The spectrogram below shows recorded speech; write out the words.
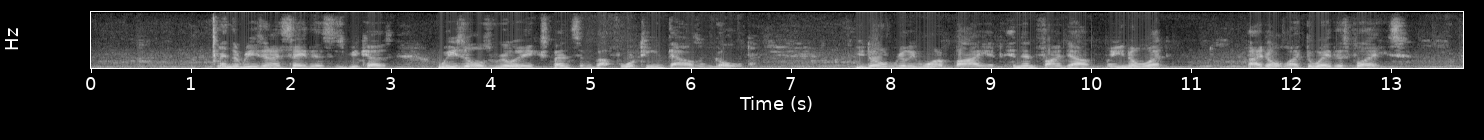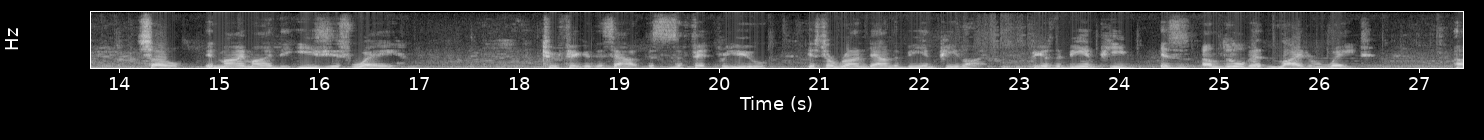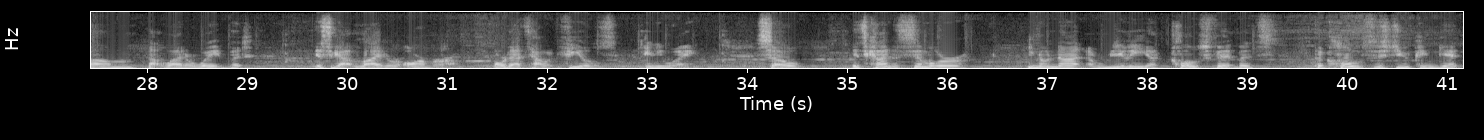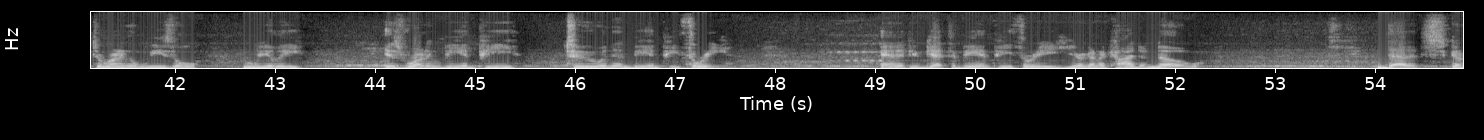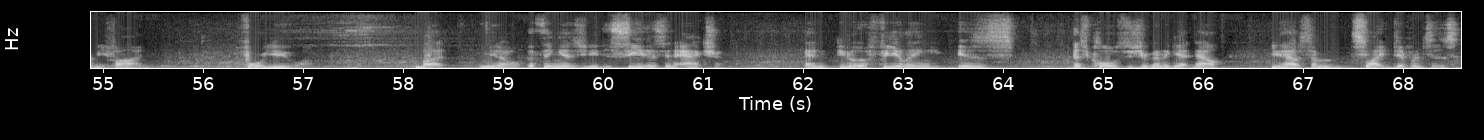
And the reason I say this is because Weasel is really expensive, about 14,000 gold. You don't really want to buy it and then find out, well, you know what? I don't like the way this plays. So, in my mind, the easiest way to figure this out, if this is a fit for you, is to run down the BMP line. Because the BMP is a little bit lighter weight. Um, not lighter weight, but it's got lighter armor. Or that's how it feels anyway. So, it's kind of similar, you know, not a really a close fit, but it's the closest you can get to running a Weasel really is running BMP2 and then BMP3. And if you get to BMP3, you're going to kind of know that it's going to be fine for you. But, you know, the thing is, you need to see this in action. And, you know, the feeling is as close as you're going to get. Now, you have some slight differences.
